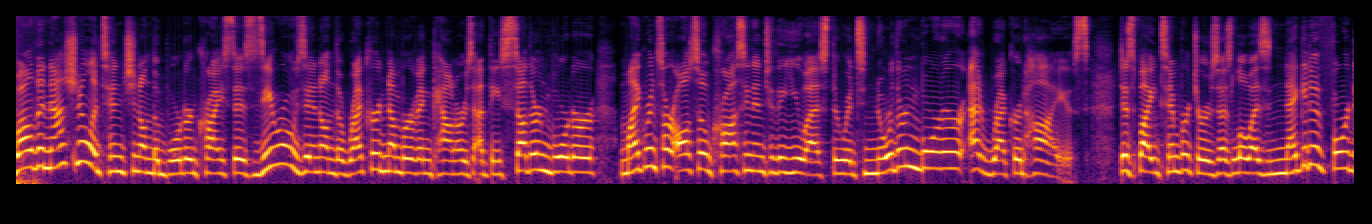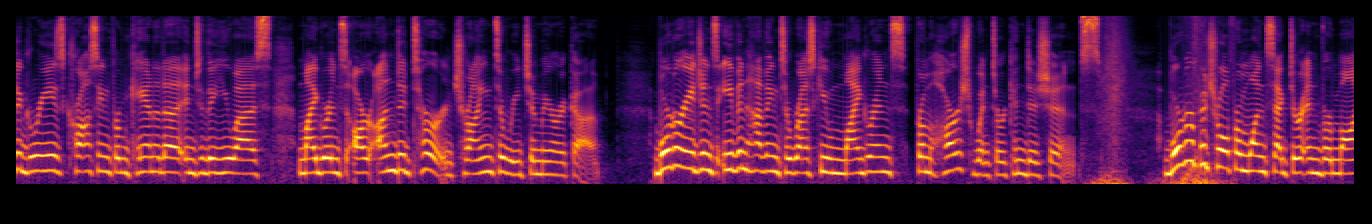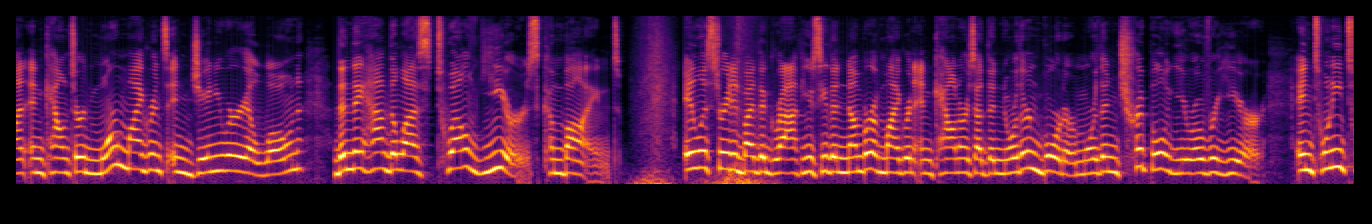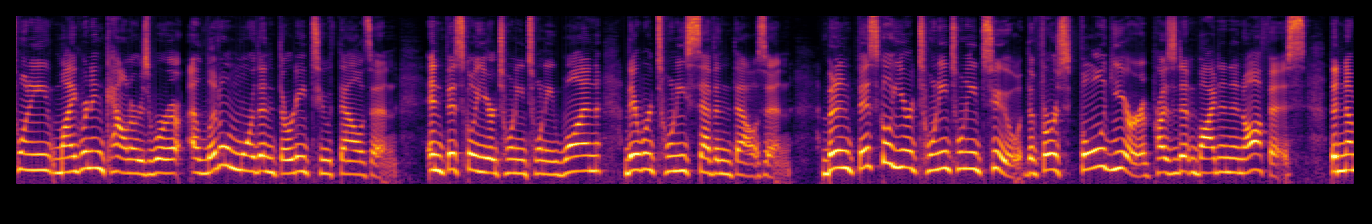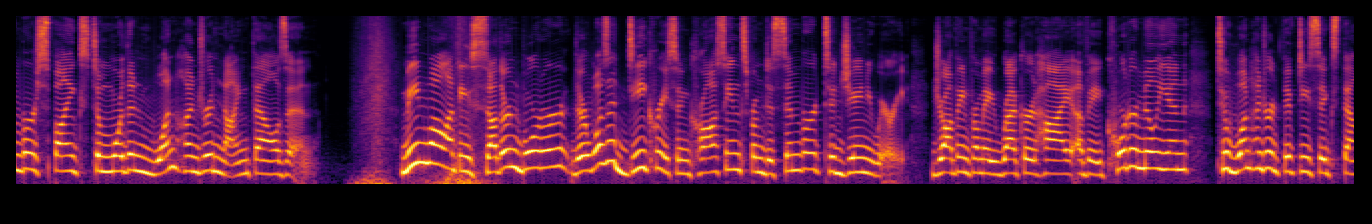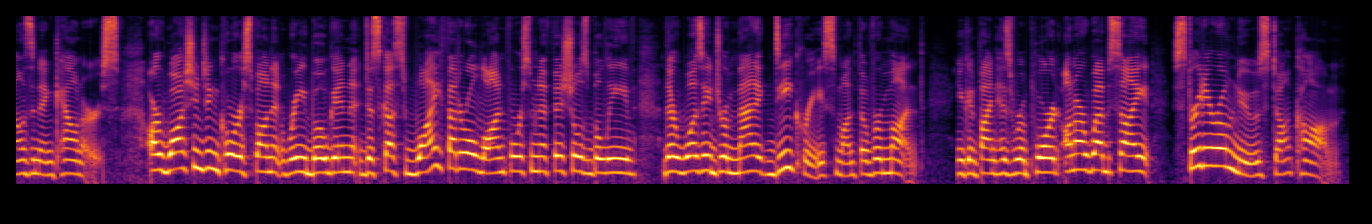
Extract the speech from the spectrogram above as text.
While the national attention on the border crisis zeroes in on the record number of encounters at the southern border, migrants are also crossing into the U.S. through its northern border at record highs. Despite temperatures as low as negative 4 degrees crossing from Canada into the U.S., migrants are undeterred trying to reach America. Border agents even having to rescue migrants from harsh winter conditions. Border Patrol from one sector in Vermont encountered more migrants in January alone than they have the last 12 years combined. Illustrated by the graph, you see the number of migrant encounters at the northern border more than triple year over year. In 2020, migrant encounters were a little more than 32,000. In fiscal year 2021, there were 27,000. But in fiscal year 2022, the first full year of President Biden in office, the number spikes to more than 109,000. Meanwhile, at the southern border, there was a decrease in crossings from December to January, dropping from a record high of a quarter million to 156,000 encounters. Our Washington correspondent Ray Bogan discussed why federal law enforcement officials believe there was a dramatic decrease month over month. You can find his report on our website, straightarrownews.com.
